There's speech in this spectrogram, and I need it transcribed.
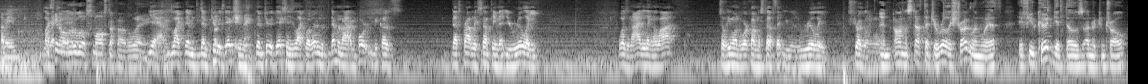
I mean, like Let's I get said, all the little small stuff out of the way. yeah, like them them two That's the big addictions. Them two addictions. Like, well, them them are not important because that's probably something that you really wasn't idling a lot. So he wanted to work on the stuff that you was really struggling with. And on the stuff that you're really struggling with, if you could get those under control,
